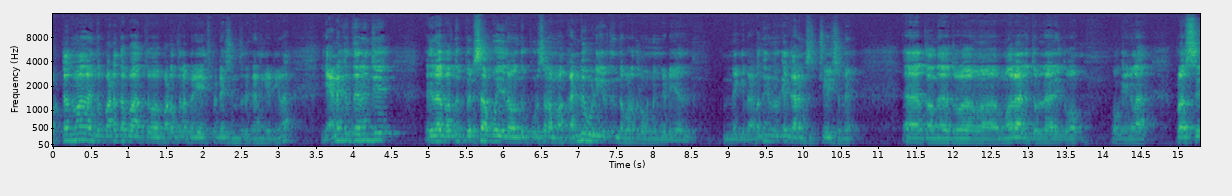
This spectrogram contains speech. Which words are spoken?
ஒட்டமாக இந்த படத்தை பார்த்து படத்தில் பெரிய எக்ஸ்பெக்டேஷன்ஸ் இருக்கான்னு கேட்டிங்கன்னா எனக்கு தெரிஞ்சு இதில் வந்து பெருசாக போய் இதில் வந்து புருஷன் நம்ம கண்டுபிடிக்கிறது இந்த படத்தில் ஒன்றும் கிடையாது. இன்றைக்கி நடந்துக்கிட்டு இருக்க கரண்ட் சுச்சுவேஷனு அந்த முதலாளி தொழிலாளித்துவம் ஓகேங்களா? ப்ளஸ்ஸு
